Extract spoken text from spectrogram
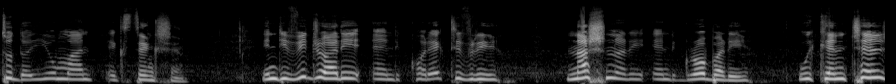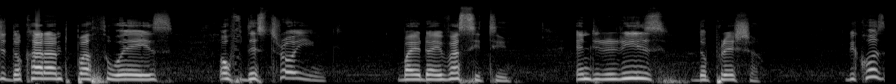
to the human extinction. Individually and collectively, nationally and globally, we can change the current pathways of destroying biodiversity and release the pressure. Because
